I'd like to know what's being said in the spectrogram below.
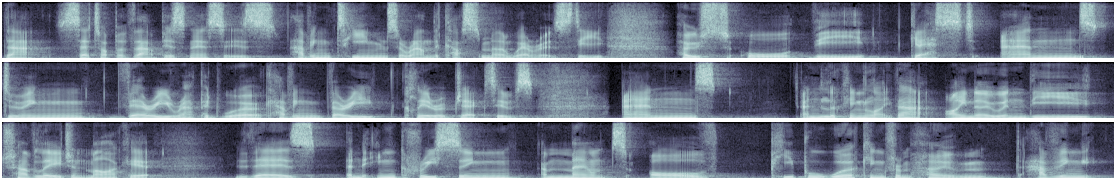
that setup of that business is having teams around the customer, whether it's the host or the guest, and doing very rapid work, having very clear objectives, and and looking like that. I know in the travel agent market, there's an increasing amount of people working from home, having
